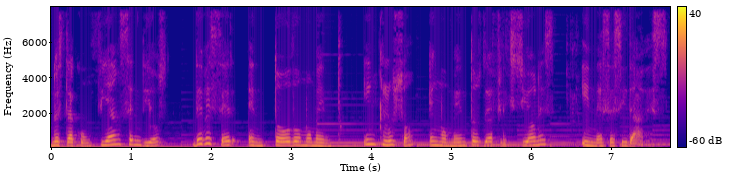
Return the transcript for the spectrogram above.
Nuestra confianza en Dios debe ser en todo momento, incluso en momentos de aflicciones y necesidades.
